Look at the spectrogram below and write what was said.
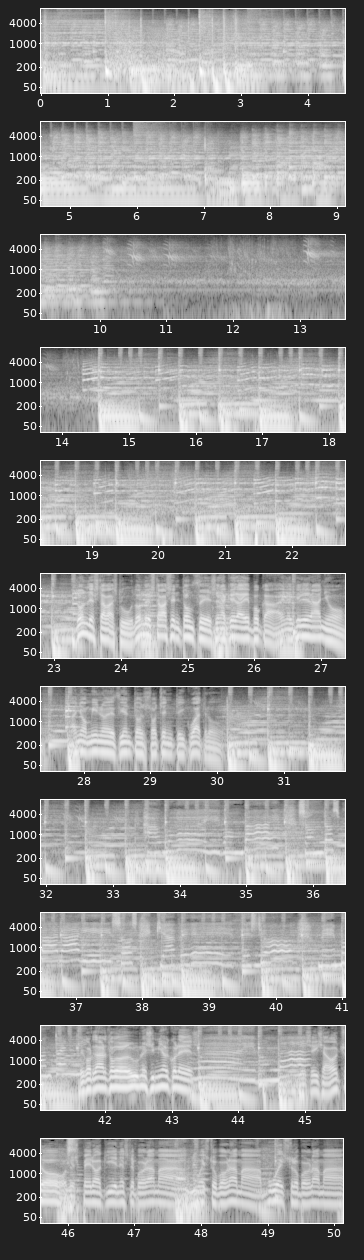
¿Dónde estabas tú? ¿Dónde estabas entonces, en aquella época, en aquel año, año 1984? Hawái y Bombay son dos paraísos que a veces yo me monto en Recordar todo el lunes y miércoles de Bombay. 6 a 8. Os espero aquí en este programa, nuestro programa, vuestro programa,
